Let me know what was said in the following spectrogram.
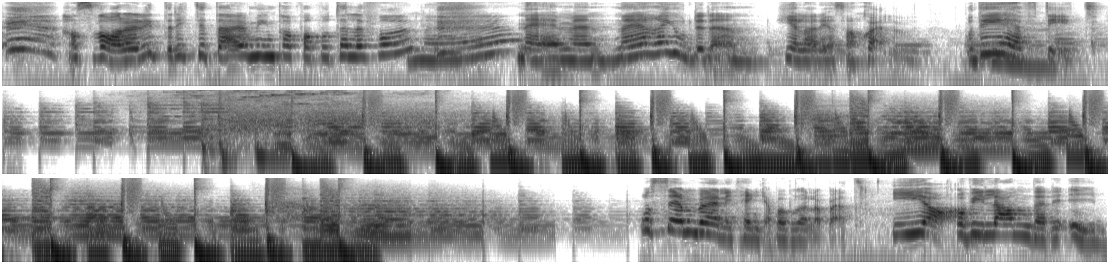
han svarade inte riktigt där, min pappa på telefon. Nej. Nej, men nej, han gjorde den hela resan själv. Och det är Mm. häftigt. Och sen började ni tänka på bröllopet. Ja. Och vi landade i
